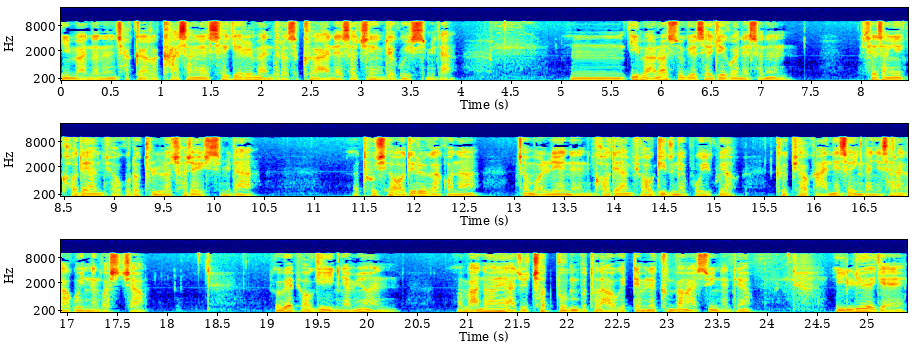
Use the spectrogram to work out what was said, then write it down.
이 만화는 작가가 가상의 세계를 만들어서 그 안에서 진행되고 있습니다. 음, 이 만화 속의 세계관에서는 세상이 거대한 벽으로 둘러쳐져 있습니다. 도시 어디를 가거나 저 멀리에는 거대한 벽이 눈에 보이고요. 그 벽 안에서 인간이 살아가고 있는 것이죠. 왜 벽이 있냐면 만화의 아주 첫 부분부터 나오기 때문에 금방 알 수 있는데요. 인류에게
